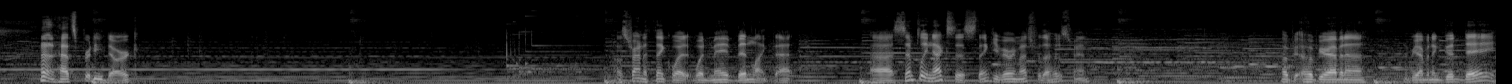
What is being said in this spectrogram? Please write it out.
that's pretty dark. I was trying to think what, what may have been like that. Uh, Simply Nexus, thank you very much for the host, man. Hope, hope you're having a hope you're having a good day.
